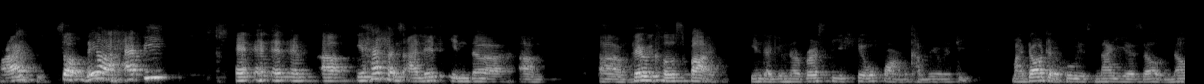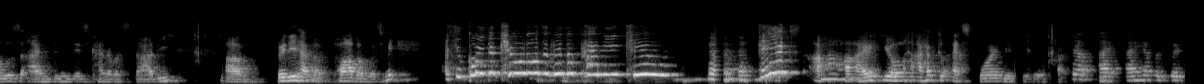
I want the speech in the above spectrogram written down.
All right. So they are happy. And, and, and, and uh, it happens I live in the um, uh, very close by in the University Hill Farm community. My daughter, who is nine years old, knows I'm doing this kind of a study. Um, really have a problem with me. Are you going to kill those little tiny cute pigs? Uh, I feel I have to explain it to her. So I, I have a good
